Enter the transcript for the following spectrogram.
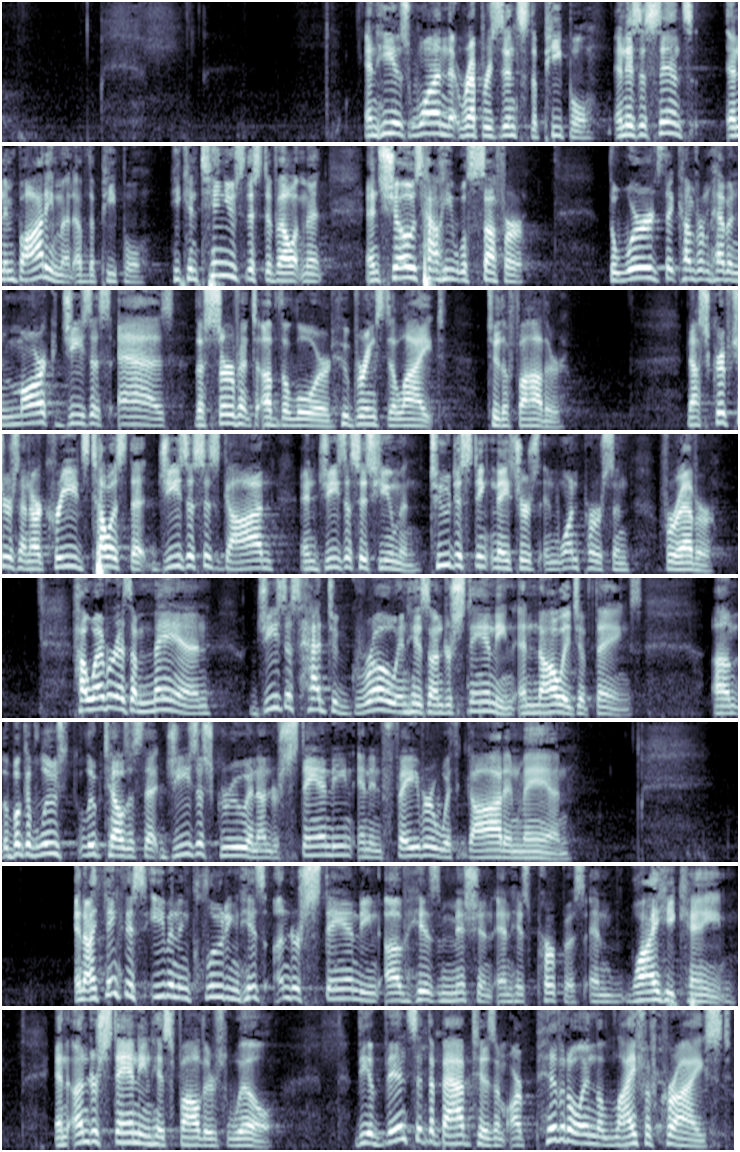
And he is one that represents the people and is a sense an embodiment of the people. He continues this development and shows how he will suffer. The words that come from heaven mark Jesus as the servant of the Lord who brings delight to the Father. Now, scriptures and our creeds tell us that Jesus is God and Jesus is human, two distinct natures in one person forever. However, as a man, Jesus had to grow in his understanding and knowledge of things. Um, the book of Luke, Luke tells us that Jesus grew in understanding and in favor with God and man. And I think this even including his understanding of his mission and his purpose and why he came, and understanding his Father's will. The events at the baptism are pivotal in the life of Christ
